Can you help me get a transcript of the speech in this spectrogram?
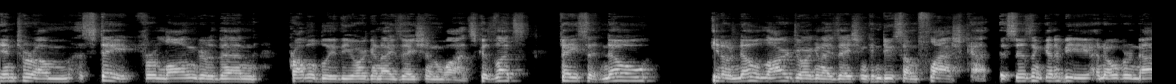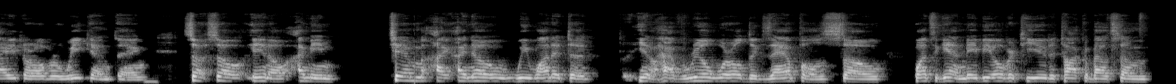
interim state for longer than probably the organization wants. Because let's face it, no, you know, no large organization can do some flash cut. This isn't going to be an overnight or over weekend thing. So, so, you know, I mean, Tim, I, I know we wanted to, you know, have real world examples. So, once again, maybe over to you to talk about some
